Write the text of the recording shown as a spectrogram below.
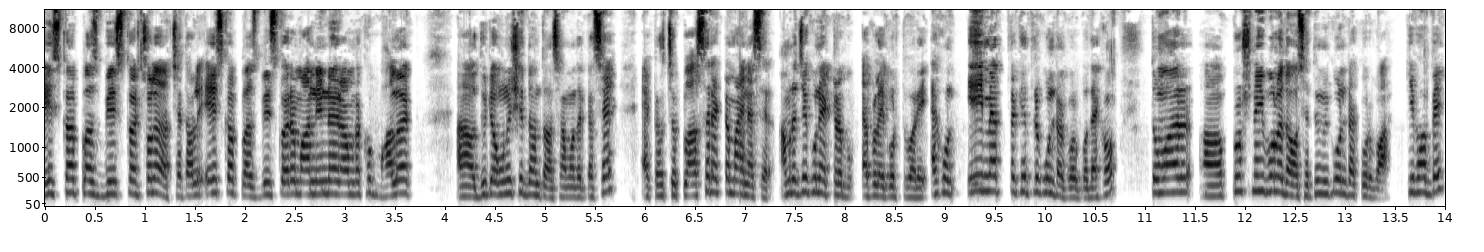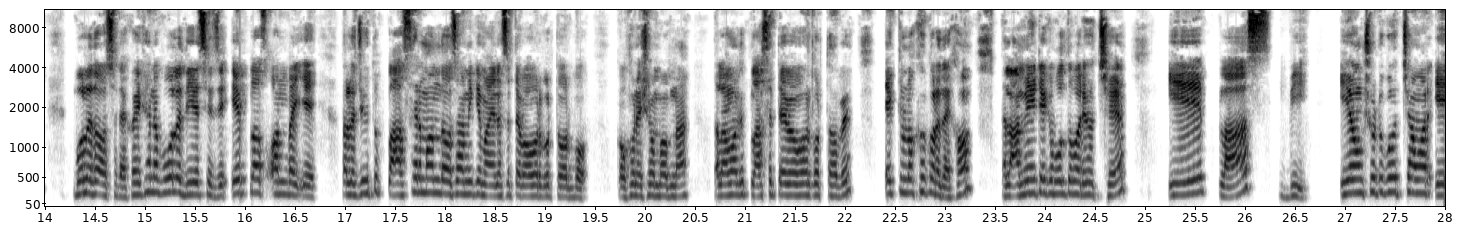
A square plus B square চলে যাচ্ছে, তাহলে এ স্কোয়ার প্লাস বি স্কোয়ারের মান নির্ণয়ের আমরা খুব ভালো এক দুইটা অনুসিদ্ধান্ত আছে আমাদের কাছে। একটা হচ্ছে প্লাসের একটা মাইনাসের আমরা যে কোনো একটা অ্যাপ্লাই করতে পারি। এখন এই ম্যাথটার ক্ষেত্রে কোনটা করব? দেখো, তোমার প্রশ্নেই বলে দেওয়া আছে তুমি কোনটা করবা। কীভাবে? বলে দেওয়া আছে দেখো। এখানে বলে দিয়েছে যে A plus one by A তাহলে যেহেতু প্লাসের মান দেওয়া আছে, আমি কি মাইনাসের মাইনাসেরটা ব্যবহার করতে পারব? কখনোই সম্ভব না। তাহলে আমাকে প্লাসের প্লাসেরটা ব্যবহার করতে হবে। একটু লক্ষ্য করে দেখো। তাহলে আমি এটাকে বলতে পারি হচ্ছে এ প্লাস বি এ অংশটুকু হচ্ছে আমার এ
